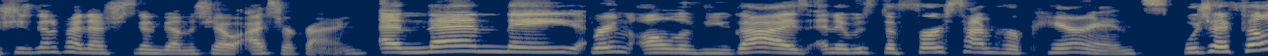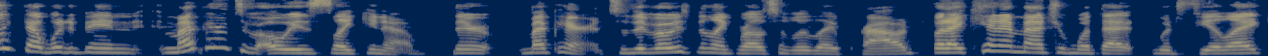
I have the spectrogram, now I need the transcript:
she's to find out she's to be on the show, I start crying. And then they bring all of you guys, and it was the first time her parents, which I felt like that would have been my parents have always like, you know, they're my parents. So they've always been like relatively like proud, but I can't imagine what that would feel like.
